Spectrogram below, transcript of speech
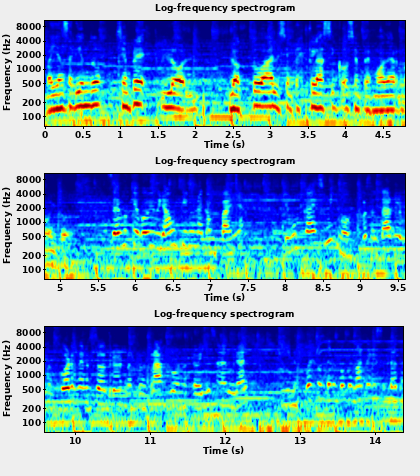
vayan saliendo, siempre lo, lo actual siempre es clásico, siempre es moderno y todo. Sabemos que Bobby Brown tiene una campaña que busca eso mismo, resaltar lo mejor de nosotros, nuestros rasgos, nuestra belleza natural. ¿Y nos puedes contar un poco más de qué se trata?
